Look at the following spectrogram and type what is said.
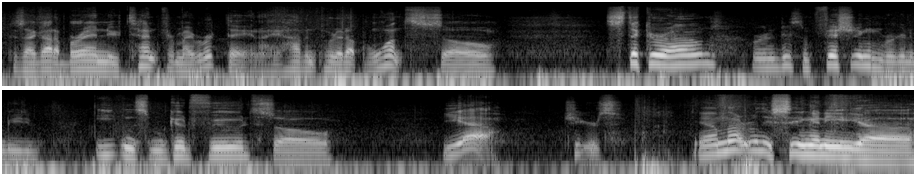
because I got a brand new tent for my birthday, and I haven't put it up once. So stick around. We're gonna do some fishing. We're gonna be eating some good food. So yeah, cheers. Yeah, I'm not really seeing any uh,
